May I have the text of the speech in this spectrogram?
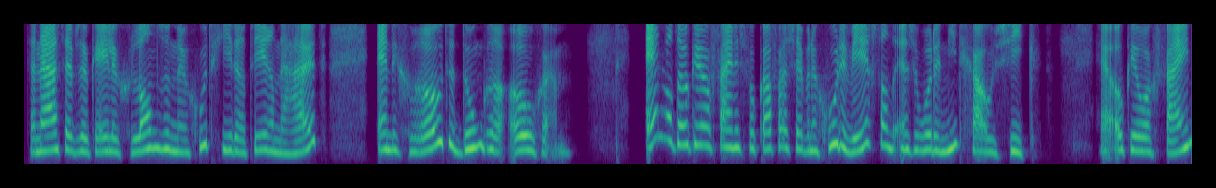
Daarnaast hebben ze ook hele glanzende, goed gehydraterende huid en grote donkere ogen. En wat ook heel erg fijn is voor kaffers, ze hebben een goede weerstand en ze worden niet gauw ziek. Ja, ook heel erg fijn.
